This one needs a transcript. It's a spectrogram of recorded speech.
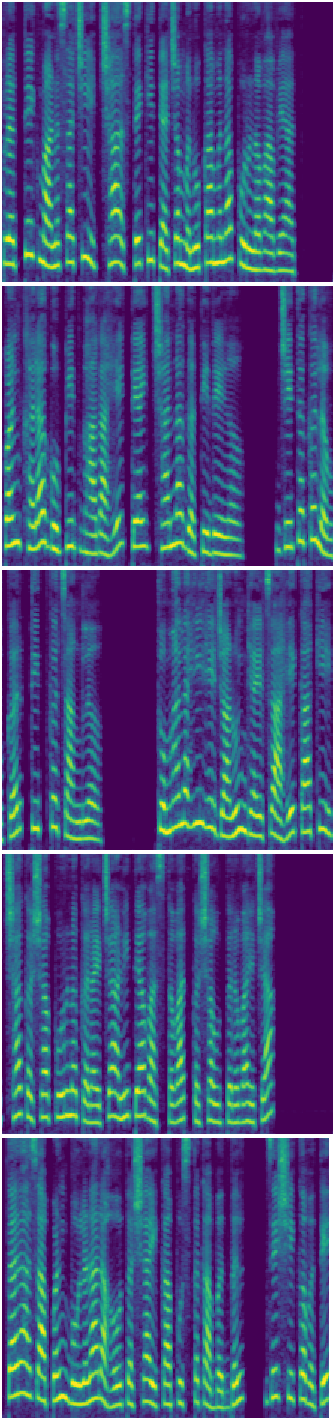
प्रत्येक माणसाची इच्छा असते की त्याच्या मनोकामना पूर्ण व्हाव्यात. पण खरा गोपित भाग आहे त्या इच्छांना गती देणं. जितकं लवकर तितकं चांगलं. तुम्हालाही हे जाणून घ्यायचं आहे का की इच्छा कशा पूर्ण करायच्या आणि त्या वास्तवात कशा उतरवायच्या? तर आज आपण बोलणार आहोत अशा एका पुस्तकाबद्दल जे शिकवते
